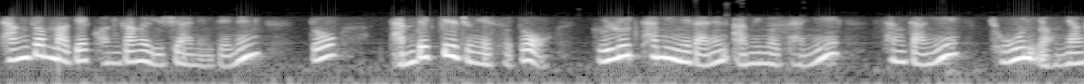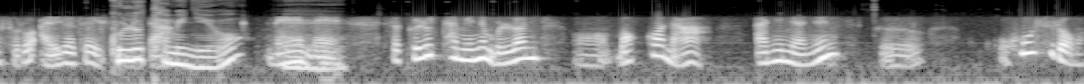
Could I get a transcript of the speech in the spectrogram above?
장 점막의 건강을 유지하는 데는 또 단백질 중에서도 글루타민이라는 아미노산이 상당히 좋은 영양소로 알려져 있습니다. 글루타민이요? 네네. 네. 그래서 글루타민은 물론 어, 먹거나 아니면은 그 호수로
